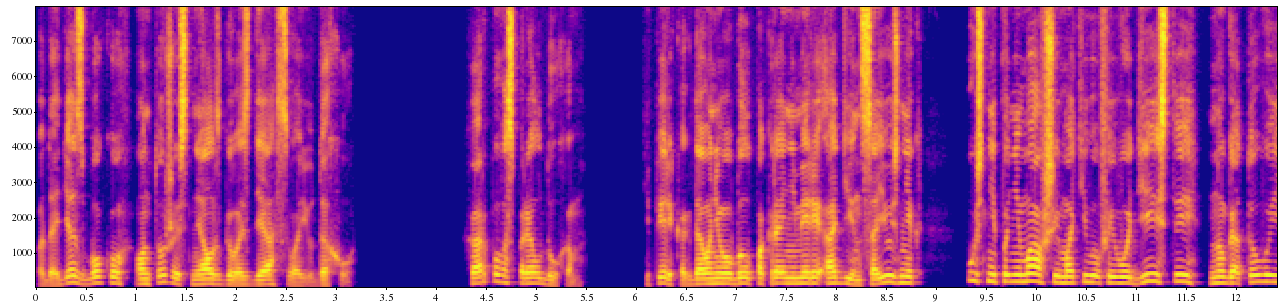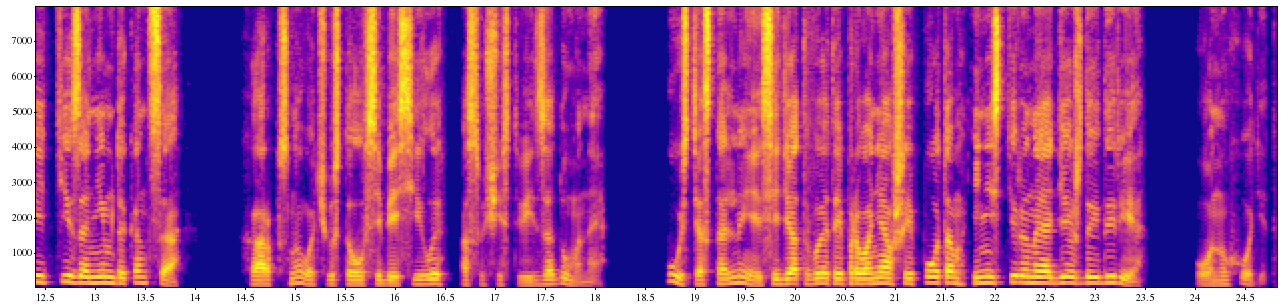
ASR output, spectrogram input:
Подойдя сбоку, он тоже снял с гвоздя свою доху. Харпа воспрял духом. Теперь, когда у него был по крайней мере один союзник, пусть не понимавший мотивов его действий, но готовый идти за ним до конца, Харп снова чувствовал в себе силы осуществить задуманное. Пусть остальные сидят в этой провонявшей потом и нестиранной одеждой дыре. Он уходит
